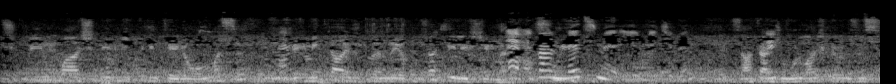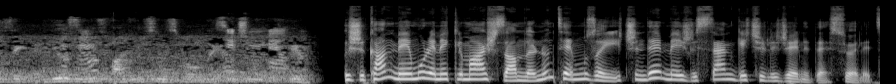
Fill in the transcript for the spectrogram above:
Düşük memur maaşının 22 bin TL olması ve emekli aylıklarında yapılacak birleştirme. Evet. Ben net mi 22 bin? Zaten Cumhurbaşkanımızın size biliyorsunuz, vakıfsınız bu olaya. Seçim memuru. Evet. Işıkhan memur emekli maaş zamlarının Temmuz ayı içinde meclisten geçirileceğini de söyledi.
